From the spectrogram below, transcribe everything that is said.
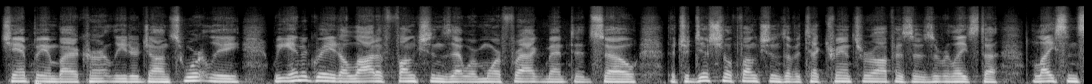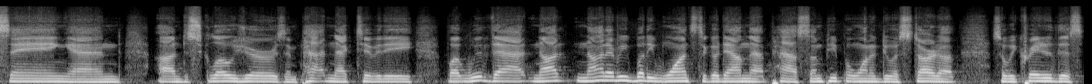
championed by our current leader, John Swartley, we integrated a lot of functions that were more fragmented. So the traditional functions of a tech transfer office as it relates to licensing and uh, disclosures and patent activity. But with that, not, not everybody wants to go down that path. Some people want to do a startup. So we created this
